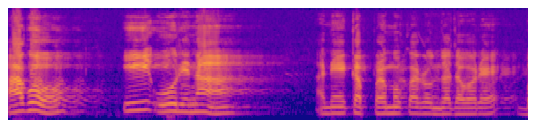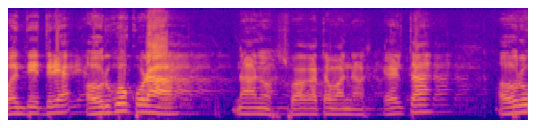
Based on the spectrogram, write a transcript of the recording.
ಹಾಗೂ ಈ ಊರಿನ ಅನೇಕ ಪ್ರಮುಖ ವೃಂದದವರೇ ಬಂದಿದ್ದರೆ ಅವ್ರಿಗೂ ಕೂಡ ನಾನು ಸ್ವಾಗತವನ್ನು ಹೇಳ್ತಾ, ಅವರು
